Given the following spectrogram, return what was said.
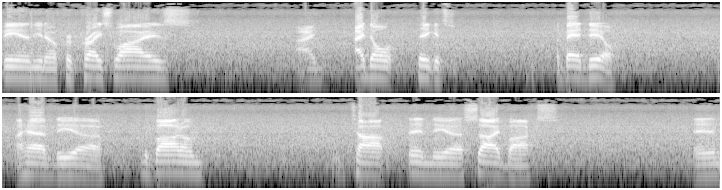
Being, you know, for price wise, I, I don't think it's a bad deal. I have the uh, the bottom, the top, and the uh, side box. And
